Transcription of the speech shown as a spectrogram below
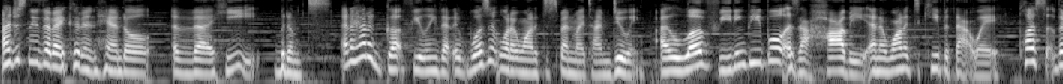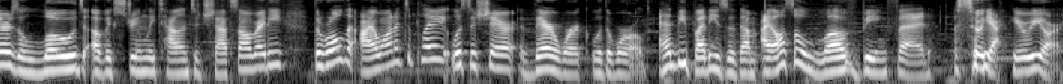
I just knew that I couldn't handle the heat. And I had a gut feeling that it wasn't what I wanted to spend my time doing. I love feeding people as a hobby and I wanted to keep it that way. Plus, there's loads of extremely talented chefs already. The role that I wanted to play was to share their work with the world and be buddies with them. I also love being fed. So yeah, here we are.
